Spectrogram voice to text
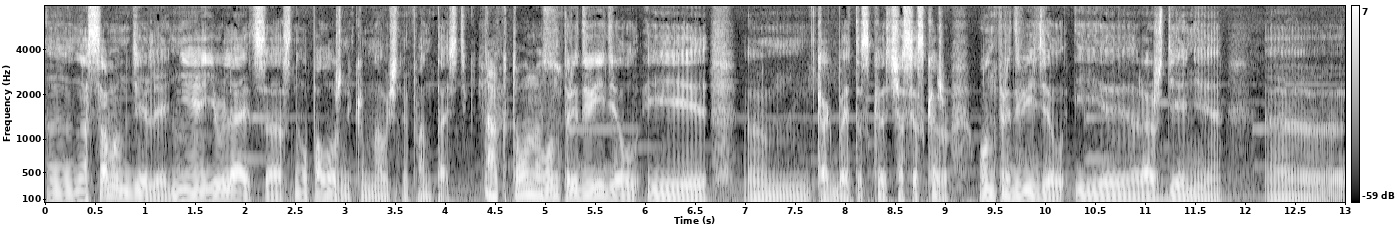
э, на самом деле не является основоположником научной фантастики. А кто у нас? Он предвидел и, э, как бы это сказать, сейчас я скажу, он предвидел и рождение э,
